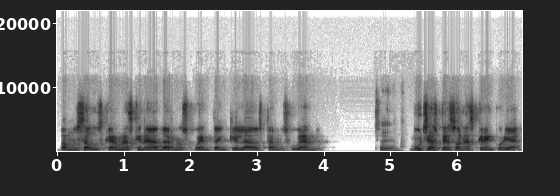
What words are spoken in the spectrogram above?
Vamos a buscar más que nada darnos cuenta en qué lado estamos jugando. Sí. Muchas personas creen, Corea,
